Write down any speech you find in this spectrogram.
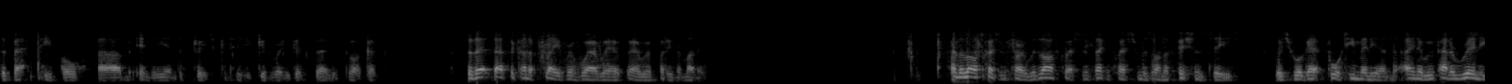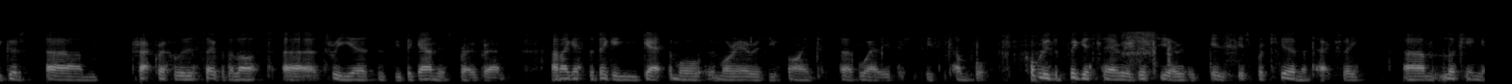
the best people um, in the industry to continue to give really good service to our customers. So that's the kind of flavor of where we're putting the money. And the last question, sorry, with last question, the second question was on efficiencies, which we'll get 40 million. I know we've had a really good um, track record with this over the last uh, three years since we began this program. And I guess the bigger you get, the more areas you find of where the efficiencies come from. Probably the biggest area this year is procurement, actually. Um, looking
